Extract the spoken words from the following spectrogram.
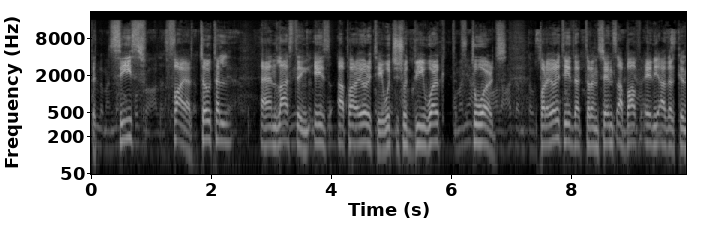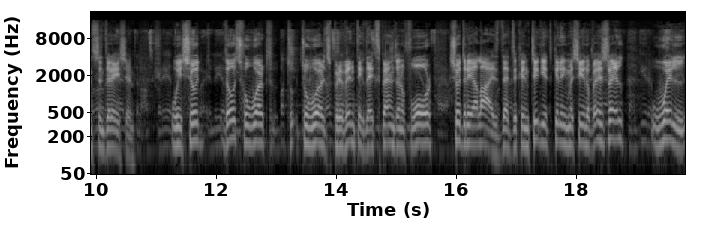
the ceasefire, total and lasting, is a priority which should be worked towards. Priority that transcends above any other consideration. We should, those who work towards preventing the expansion of war should realize that the continued killing machine of Israel will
